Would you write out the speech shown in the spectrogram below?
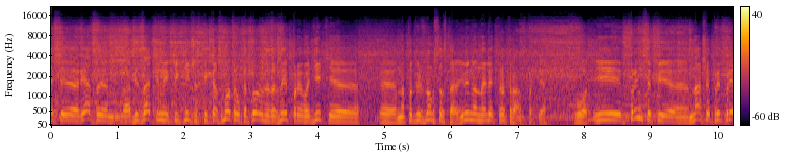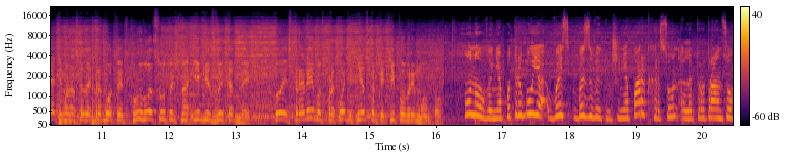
есть э, ряд э, обязательных технических осмотров, которые мы должны проводить э, э, на подвижном составе, именно на электротранспорте. Вот. И, в принципе, э, наше предприятие, можно сказать, работает круглосуточно и без выходных. То есть троллейбус проходит несколько типов ремонтов. Оновлення потребує весь без виключення парк Херсон Електротрансу.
